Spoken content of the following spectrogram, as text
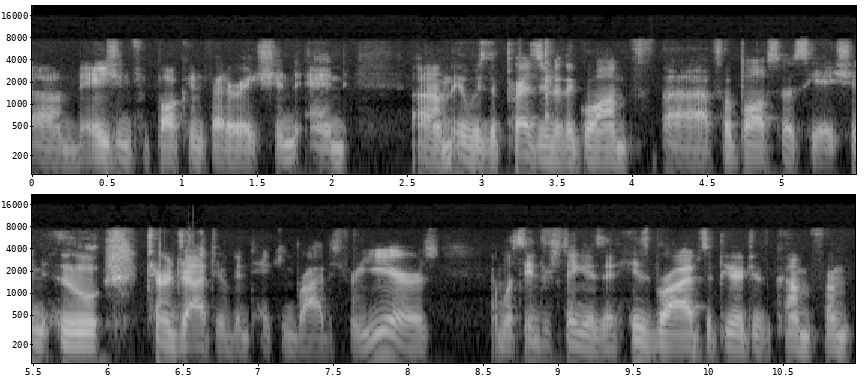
um, the Asian Football Confederation. And um, it was the president of the Guam uh, Football Association who turns out to have been taking bribes for years. And what's interesting is that his bribes appear to have come from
